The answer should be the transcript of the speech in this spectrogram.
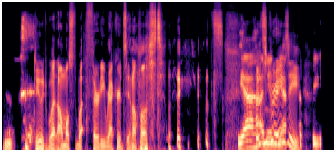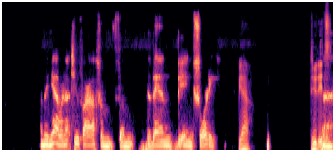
dude. What almost what thirty records in almost? it's Yeah, it's I mean, crazy. we- I mean, yeah, we're not too far off from from the band being forty. Yeah. Dude, it's Uh.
